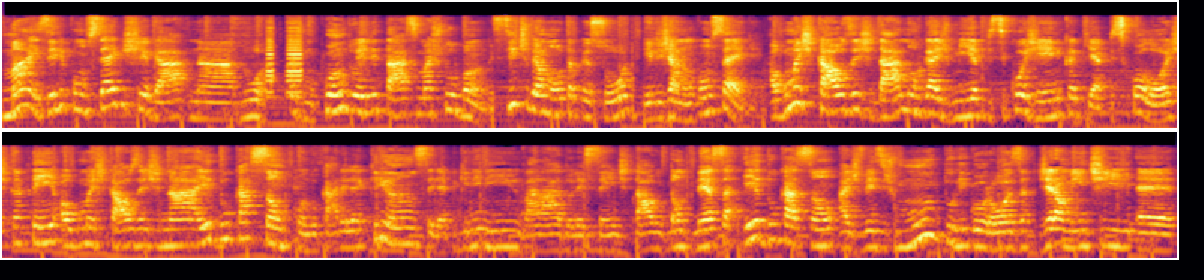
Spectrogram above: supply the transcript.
mas ele consegue chegar na, no orgasmo quando ele tá se masturbando. Se tiver uma outra pessoa, ele já não consegue. Algumas causas da anorgasmia psicogênica, que é psicológica, tem algumas causas na educação. Quando o cara ele é criança, ele é pequenininho, vai lá, adolescente, adolescente e tal. Então, nessa educação, às vezes muito rigorosa, geralmente é,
